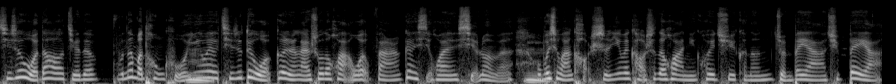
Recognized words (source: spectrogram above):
其实我倒觉得不那么痛苦，嗯因为其实对我个人来说的话，我反而更喜欢写论文，嗯我不喜欢考试，因为考试的话你会去可能准备啊，去背啊，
